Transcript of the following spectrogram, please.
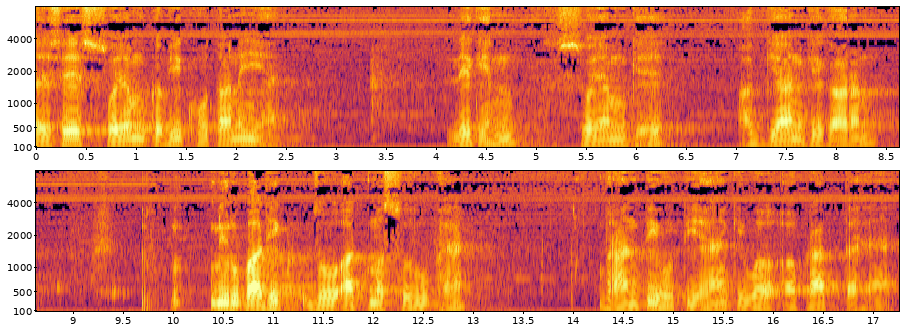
ऐसे स्वयं कभी खोता नहीं है। लेकिन स्वयं के अज्ञान के कारण निरुपाधिक जो आत्मस्वरूप है भ्रांति होती है कि वह अप्राप्त है।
